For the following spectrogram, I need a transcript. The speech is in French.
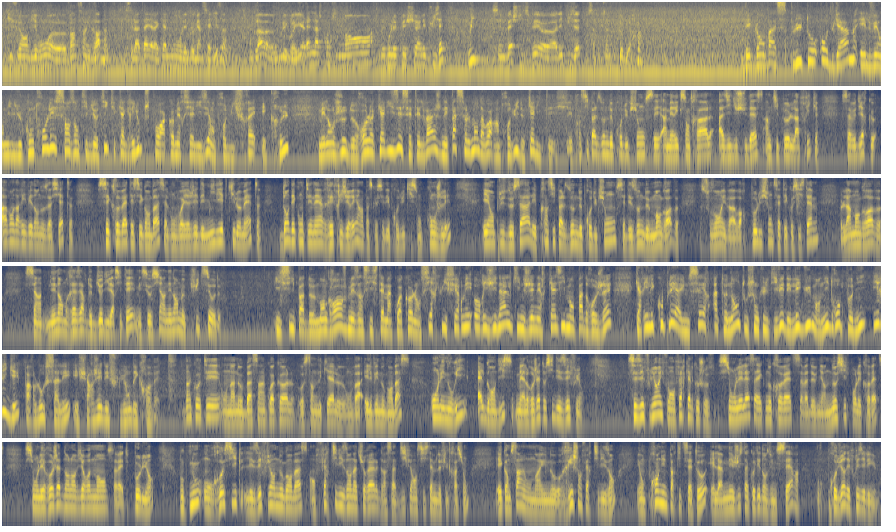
qui fait environ 25 grammes. C'est la taille à laquelle nous, on les commercialise. Donc là, vous les voyez, elles nagent tranquillement. Mais vous les pêchez à l'épuisette? Oui, c'est une pêche qui se fait à l'épuisette, ça fonctionne plutôt bien. Des gambas plutôt haut de gamme, élevés en milieu contrôlé, sans antibiotiques, qu'Agriloops pourra commercialiser en produits frais et crus. Mais l'enjeu de relocaliser cet élevage n'est pas seulement d'avoir un produit de qualité. Les principales zones de production, c'est Amérique centrale, Asie du Sud-Est, un petit peu l'Afrique. Ça veut dire qu'avant d'arriver dans nos assiettes, ces crevettes et ces gambas, elles vont voyager des milliers de kilomètres dans des containers réfrigérés, hein, parce que c'est des produits qui sont congelés. Et en plus de ça, les principales zones de production, c'est des zones de mangroves. Souvent, il va y avoir pollution de cet écosystème. La mangrove, c'est une énorme réserve de biodiversité, mais c'est aussi un énorme puits de CO2. Ici, pas de mangrove, mais un système aquacole en circuit fermé original qui ne génère quasiment pas de rejet, car il est couplé à une serre attenante où sont cultivés des légumes en hydroponie, irrigués par l'eau salée et chargés d'effluents des crevettes. D'un côté, on a nos bassins aquacoles au sein desquels on va élever nos gambas. On les nourrit, elles grandissent, mais elles rejettent aussi des effluents. Ces effluents, il faut en faire quelque chose. Si on les laisse avec nos crevettes, ça va devenir nocif pour les crevettes. Si on les rejette dans l'environnement, ça va être polluant. Donc nous, on recycle les effluents de nos gambas en fertilisant naturel grâce à différents systèmes de filtration. Et comme ça, on a une eau riche en fertilisants et on prend une partie de cette eau et l'amener juste à côté dans une serre pour produire des fruits et légumes.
